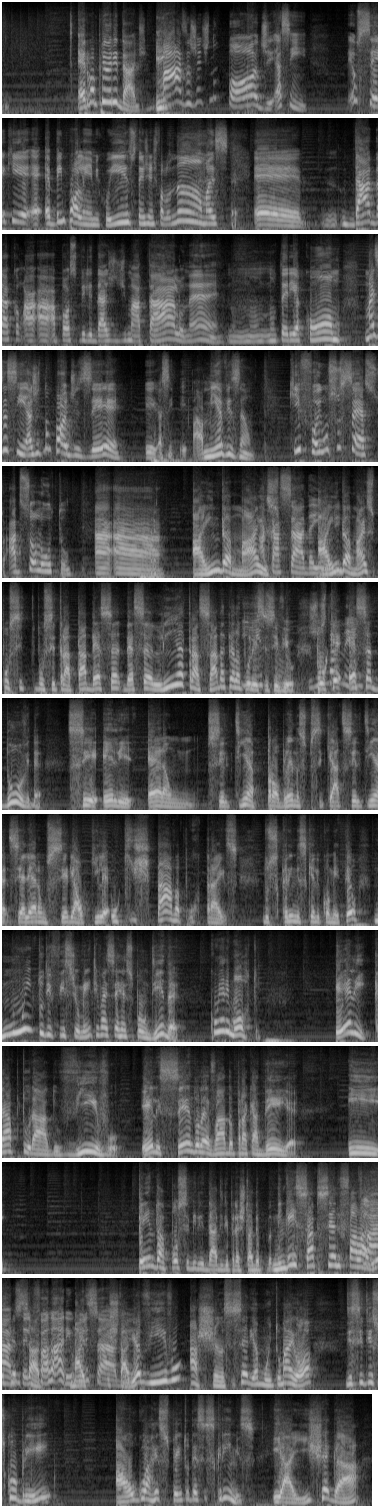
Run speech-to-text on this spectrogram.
era uma prioridade. E... Mas a gente não pode, assim, eu sei que é, é, bem polêmico isso, tem gente que falou, não, mas é, dada a, a, a, possibilidade de matá-lo, né, não, não, não, teria como. Mas assim, a gente não pode dizer, assim, a minha visão, que foi um sucesso absoluto a, a ainda mais caçada ainda mais por se, por se tratar dessa, dessa linha traçada pela Polícia Isso, Civil. Justamente. Porque essa dúvida se ele era um, se ele tinha problemas psiquiátricos, se ele tinha, se ele era um serial killer, o que estava por trás dos crimes que ele cometeu, muito dificilmente vai ser respondida com ele morto. Ele capturado vivo, ele sendo levado para a cadeia e tendo a possibilidade de prestar ninguém sabe se ele falaria claro, o que ele se sabe, ele falaria o mas que ele sabe. estaria vivo, a chance seria muito maior de se descobrir algo a respeito desses crimes. E aí chegar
